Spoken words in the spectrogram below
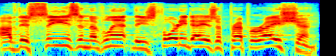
of this season of Lent, these 40 days of preparation,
